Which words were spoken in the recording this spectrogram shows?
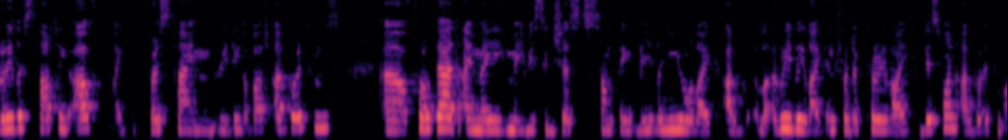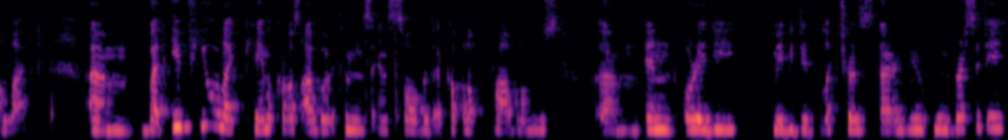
really starting off like the first time reading about algorithms. Uh, for that i may maybe suggest something really new like really like introductory like this one algorithm unlocked. Um, but if you like came across algorithms and solved a couple of problems um, and already maybe did lectures there in university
